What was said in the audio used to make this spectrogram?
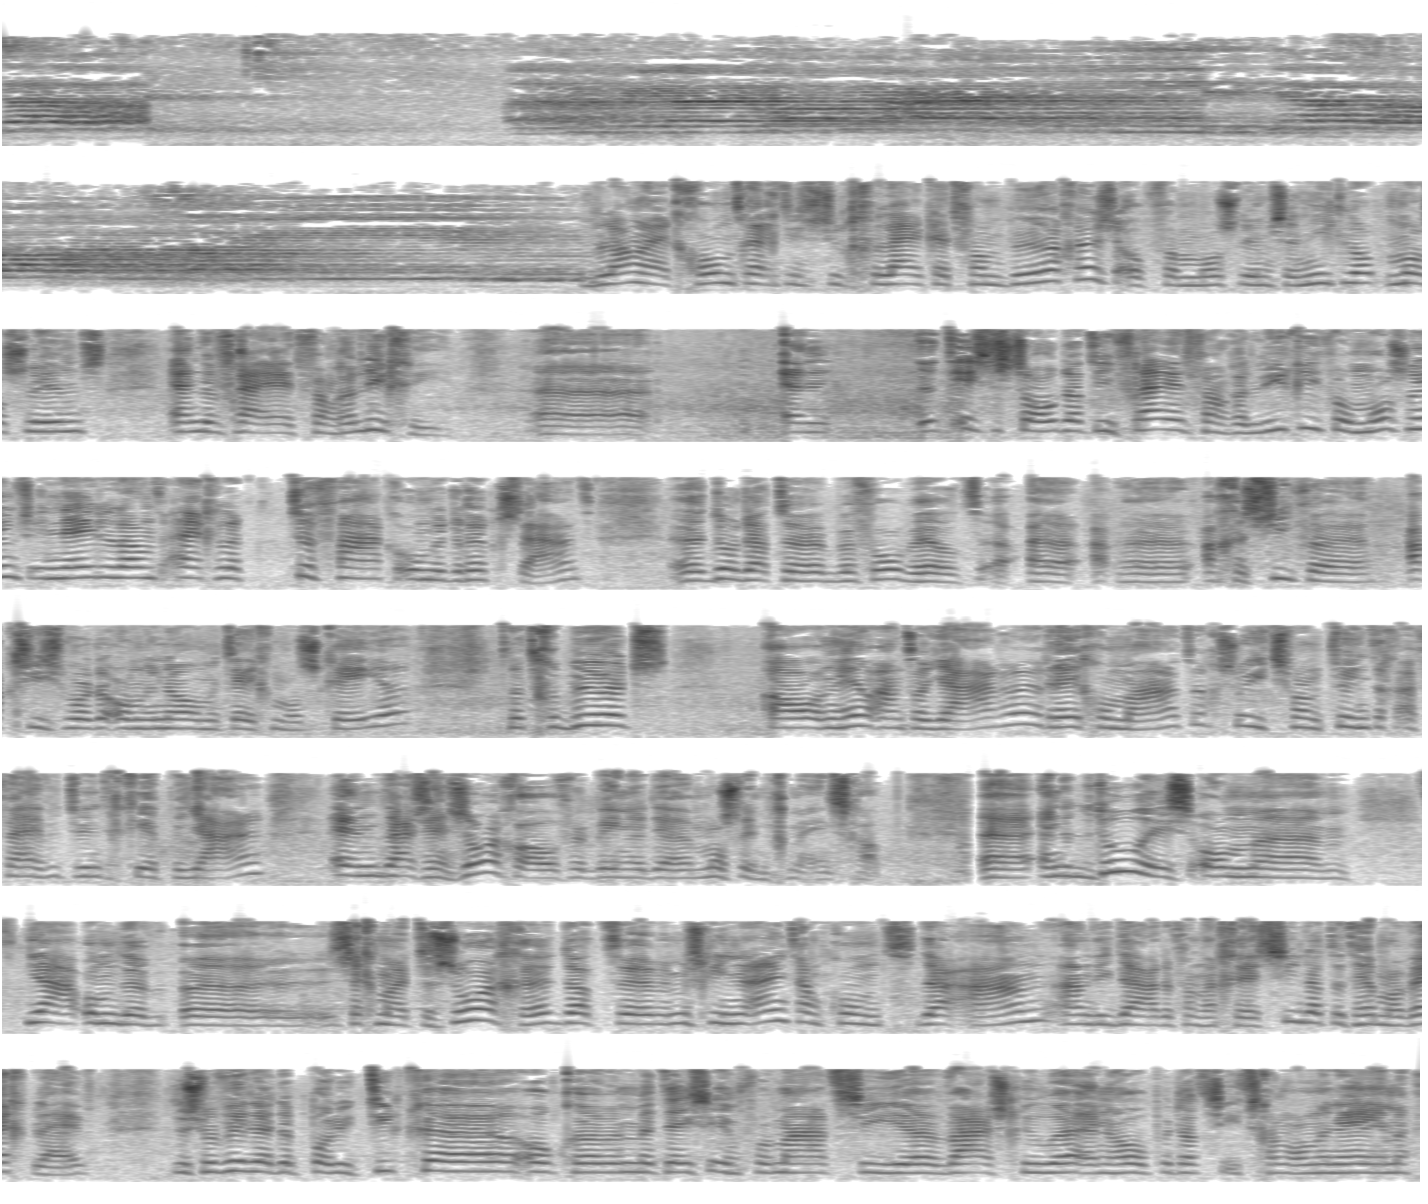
Isaiah belangrijk grondrecht is natuurlijk gelijkheid van burgers, ook van moslims en niet-moslims, en de vrijheid van religie. Uh, en het is zo dat die vrijheid van religie voor moslims in Nederland eigenlijk te vaak onder druk staat. Uh, doordat er bijvoorbeeld uh, agressieve acties worden ondernomen tegen moskeeën. Dat gebeurt al een heel aantal jaren, regelmatig, zoiets van 20 à 25 keer per jaar. En daar zijn zorgen over binnen de moslimgemeenschap. Uh, en het doel is om, uh, ja, om de, uh, zeg maar te zorgen dat er misschien een eind aan komt daaraan, aan die daden van agressie, dat het helemaal wegblijft. Dus we willen de politiek ook met deze informatie waarschuwen en hopen dat ze iets gaan ondernemen.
